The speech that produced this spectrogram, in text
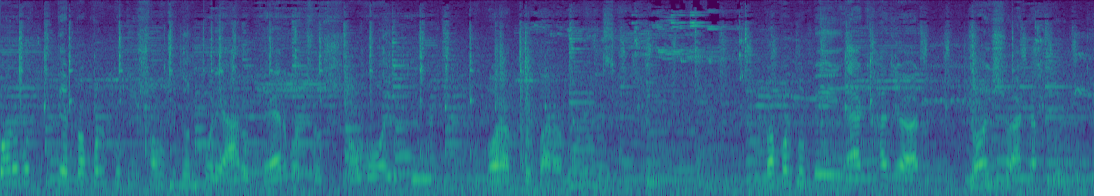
পরবর্তীতে প্রকল্পটি সংশোধন করে আরও দেড় বছর সময় ও বরাদ্দ বাড়ানো হয়েছে। প্রকল্প ব্যয় এক হাজার নয়শো একাত্তর কোটি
